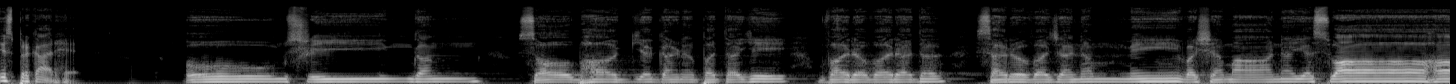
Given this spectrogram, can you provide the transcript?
इस प्रकार है। ओम श्री गंग सौभाग्य गणपतये वर वरद सर्वजनम मे वशमानय स्वाहा।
